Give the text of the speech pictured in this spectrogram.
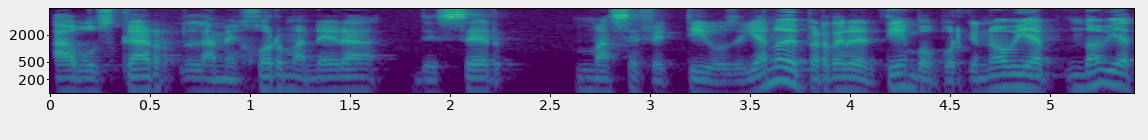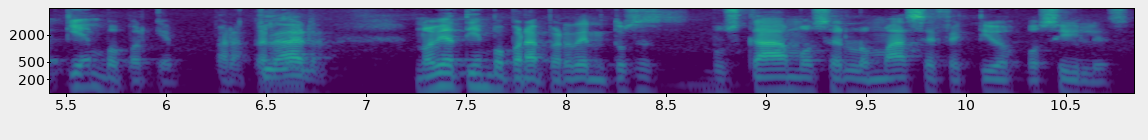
a buscar la mejor manera de ser más efectivos, ya no de perder el tiempo, porque no había, no había tiempo para, que, para perder. Claro. No había tiempo para perder, entonces buscábamos ser lo más efectivos posibles,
